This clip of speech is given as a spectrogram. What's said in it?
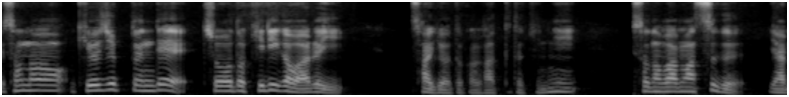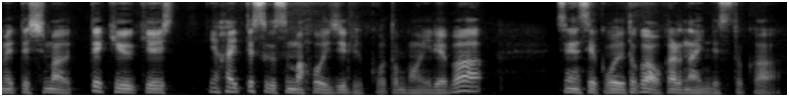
で、その90分でちょうどキリが悪い作業とかがあったときに、そのまますぐやめてしまうって休憩に入ってすぐスマホをいじることもいれば、先生こういうとこはわからないんですとか、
